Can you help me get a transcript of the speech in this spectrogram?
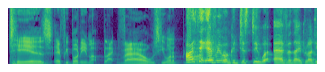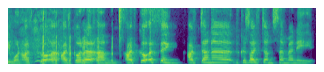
tears, everybody in like black vows. You want to. I think everyone could just do whatever they bloody want. I've got, a, I've got a, um, I've got a thing. I've done a because I've done so many.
